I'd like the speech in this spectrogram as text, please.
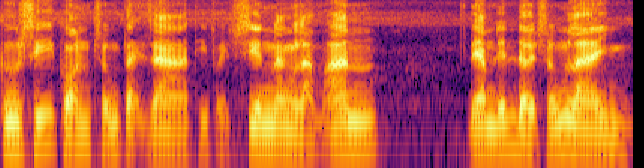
Cư sĩ còn sống tại gia thì phải siêng năng làm ăn, đem đến đời sống lành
